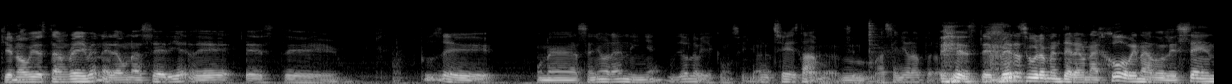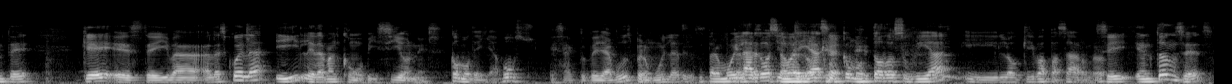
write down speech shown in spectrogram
Quien no vio Stan Raven era una serie de este. Pues de una señora, niña. Yo la veía como señora. Sí, verdad, sí. señora, pero... Este, pero seguramente era una joven adolescente que este iba a la escuela y le daban como visiones. Como déjà vus. Exacto, de vus, pero muy largos. Pero muy Estaba- largos y estaba veía así como todo su día y lo que iba a pasar, ¿no? Sí, entonces,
